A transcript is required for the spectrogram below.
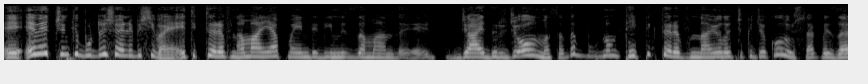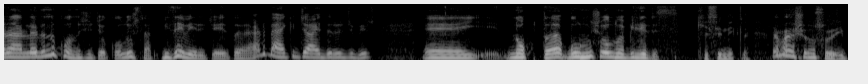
E, evet çünkü burada şöyle bir şey var. Yani etik tarafını aman yapmayın dediğimiz zaman e, caydırıcı olmasa da bunun teknik tarafından yola çıkacak olursak ve zararlarını konuşacak olursak bize vereceği zararı belki caydırıcı bir e, nokta bulmuş olabiliriz. Kesinlikle. Hemen şunu sorayım.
